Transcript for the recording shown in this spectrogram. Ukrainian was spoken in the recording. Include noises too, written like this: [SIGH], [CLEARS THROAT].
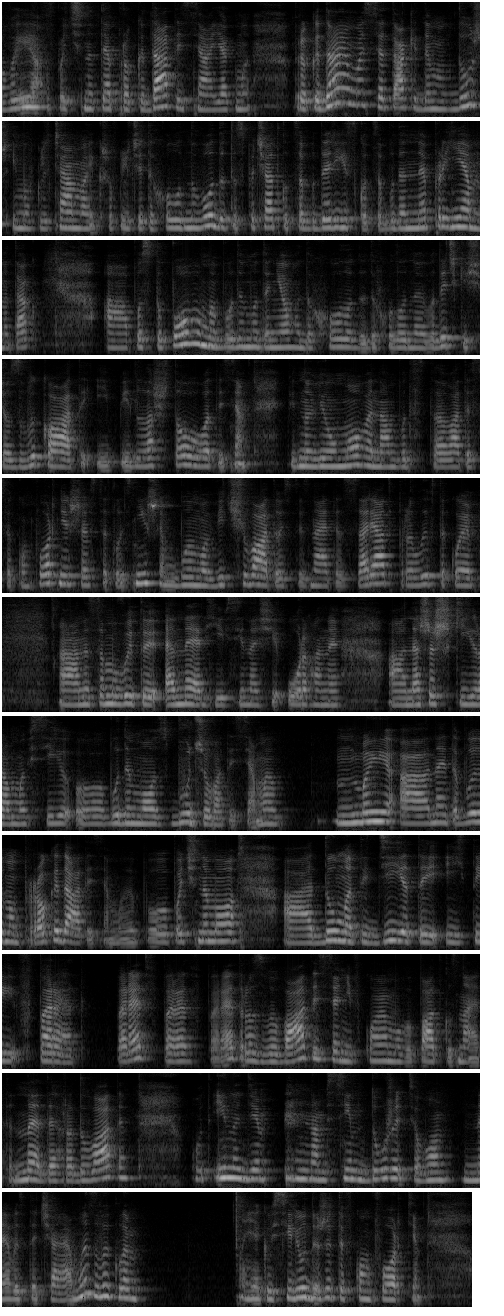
Ви почнете прокидатися. Як ми прокидаємося, так ідемо в душ, і ми включаємо, якщо включити холодну воду, то спочатку це буде різко, це буде неприємно, так? А поступово ми будемо до нього, до холоду, до холодної водички, що звикати і підлаштовуватися під нові умови. Нам буде ставати все комфортніше, все класніше. Ми будемо відчувати ось, ви знаєте, заряд, прилив такої несамовитої енергії, всі наші органи, наша шкіра, ми всі будемо збуджуватися. Ми ми знаєте, будемо прокидатися, ми почнемо думати, діяти і йти вперед. Вперед, вперед, вперед, розвиватися, ні в коєму випадку, знаєте, не деградувати. От іноді [CLEARS THROAT] нам всім дуже цього не вистачає. Ми звикли, як і всі люди, жити в комфорті.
